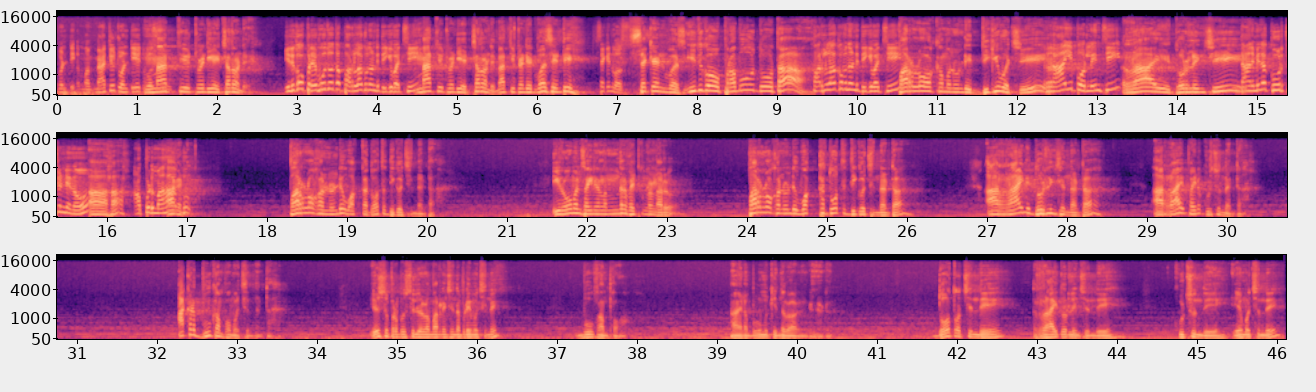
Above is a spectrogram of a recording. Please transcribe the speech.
twenty Matthew twenty eight Matthew twenty eight చదవండి. ఇదిగో ప్రభుదూత పరలోకం నుండి దిగి వచ్చి మాథ్యూ ట్వంటీ ఎయిట్ చదవండి. మాథ్యూ ట్వంటీ ఎయిట్ వర్స్ ఏంటి? సెకండ్ వర్స్ సెకండ్ వర్స్ ఇదిగో ప్రభు దూత పరలోకం నుండి దిగి వచ్చి పరలోకము నుండి దిగి వచ్చి రాయి పొర్లించి రాయి దొర్లించి దాని మీద కూర్చుండెను. ఆహా. అప్పుడు మహా. పరలోకం నుండి ఒక్క దూత దిగి వచ్చిందంట ఈ రోమన్ సైన్యాలందరూ పెట్టుకున్నారు. పరలోకం నుండి ఒక్క దూత దిగి వచ్చిందంట ఆ రాయిని దొర్లించిందంట. ఆ రాయి పైన కూర్చుందంట. అక్కడ భూకంపం వచ్చిందంట. యేసు ప్రభు శిలువలో మరణించినప్పుడు ఏమొచ్చింది? భూకంపం. ఆయన భూమి కింద భాగంకి వెళ్ళాడు. దోత వచ్చింది రాయి దొరిలించింది కూర్చుంది. ఏమొచ్చింది?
